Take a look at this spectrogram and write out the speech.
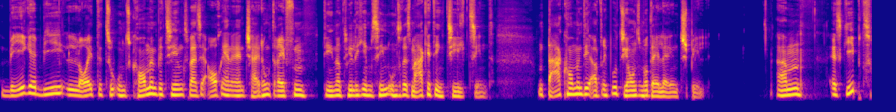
Wege, wie Leute zu uns kommen, beziehungsweise auch eine Entscheidung treffen, die natürlich im Sinn unseres Marketingziels sind. Und da kommen die Attributionsmodelle ins Spiel. Ähm, es gibt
